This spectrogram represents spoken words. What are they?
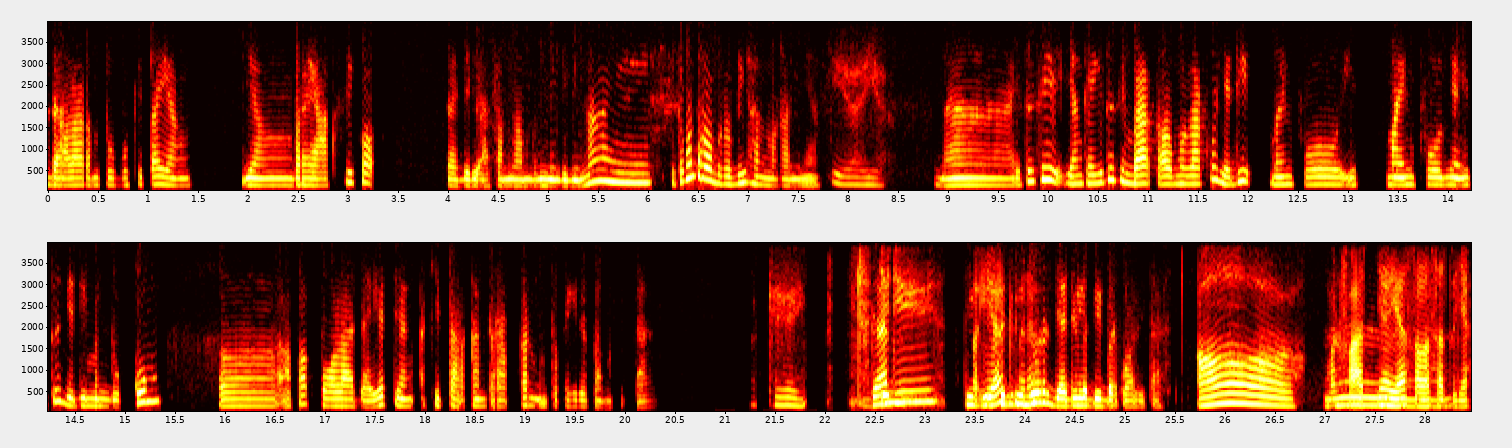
ada alarm tubuh kita yang yang bereaksi kok. Nah, jadi asam lambungnya jadi naik. Itu kan terlalu berlebihan makannya. Iya iya. Nah itu sih yang kayak gitu sih mbak. Kalau menurut aku jadi mindful mindfulnya itu jadi mendukung uh, apa pola diet yang kita akan terapkan untuk kehidupan kita. Oke. Okay. dan jadi tidur, ya, tidur jadi lebih berkualitas Oh, manfaatnya ya salah satunya.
